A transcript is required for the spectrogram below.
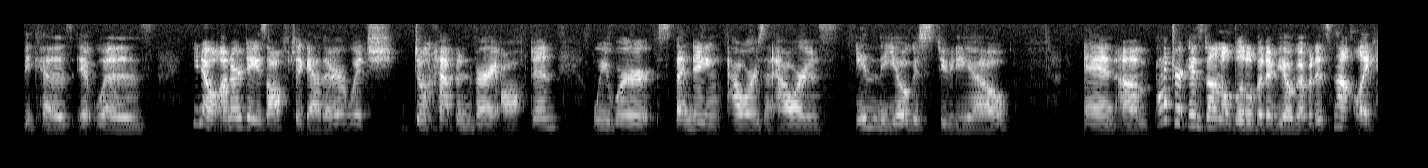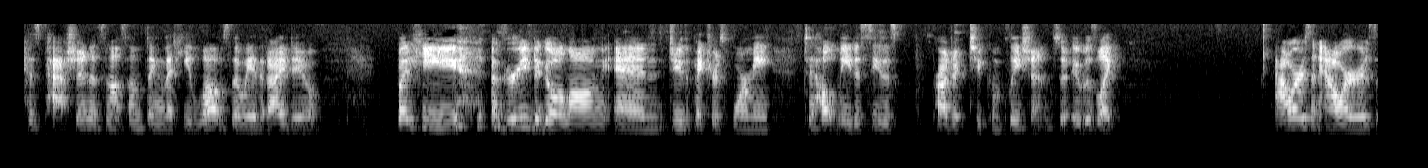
because it was, you know, on our days off together, which don't happen very often. We were spending hours and hours in the yoga studio. And um, Patrick has done a little bit of yoga, but it's not like his passion. It's not something that he loves the way that I do. But he agreed to go along and do the pictures for me to help me to see this project to completion. So it was like hours and hours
